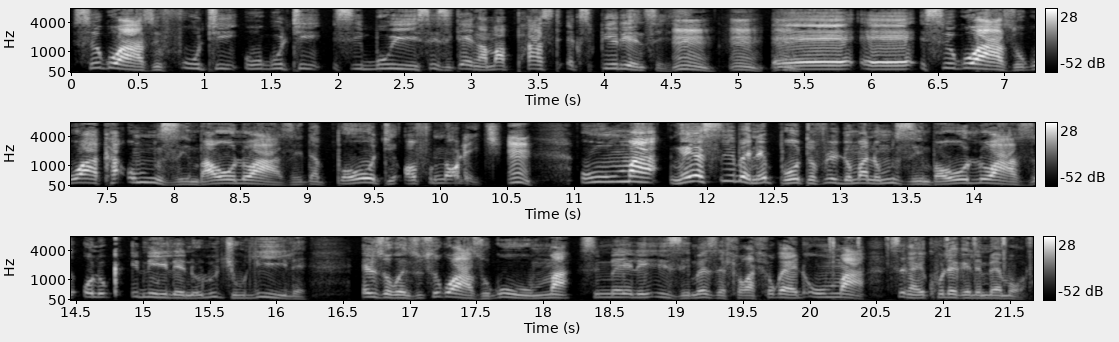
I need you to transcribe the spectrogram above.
sikwazi futhi ukuthi sibuyise izinto engama past experiences Mm, mm, eh sikwazi ukwakha umzimba wolwazi the body of knowledge. Mm. uma ngeke sibe ne body of knowledge noma nomzimba wolwazi oluqinile nolujulile elizokwenza usikwazi ukuma simele izimo ezehlukahlukene uma singayikhulekele memory.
